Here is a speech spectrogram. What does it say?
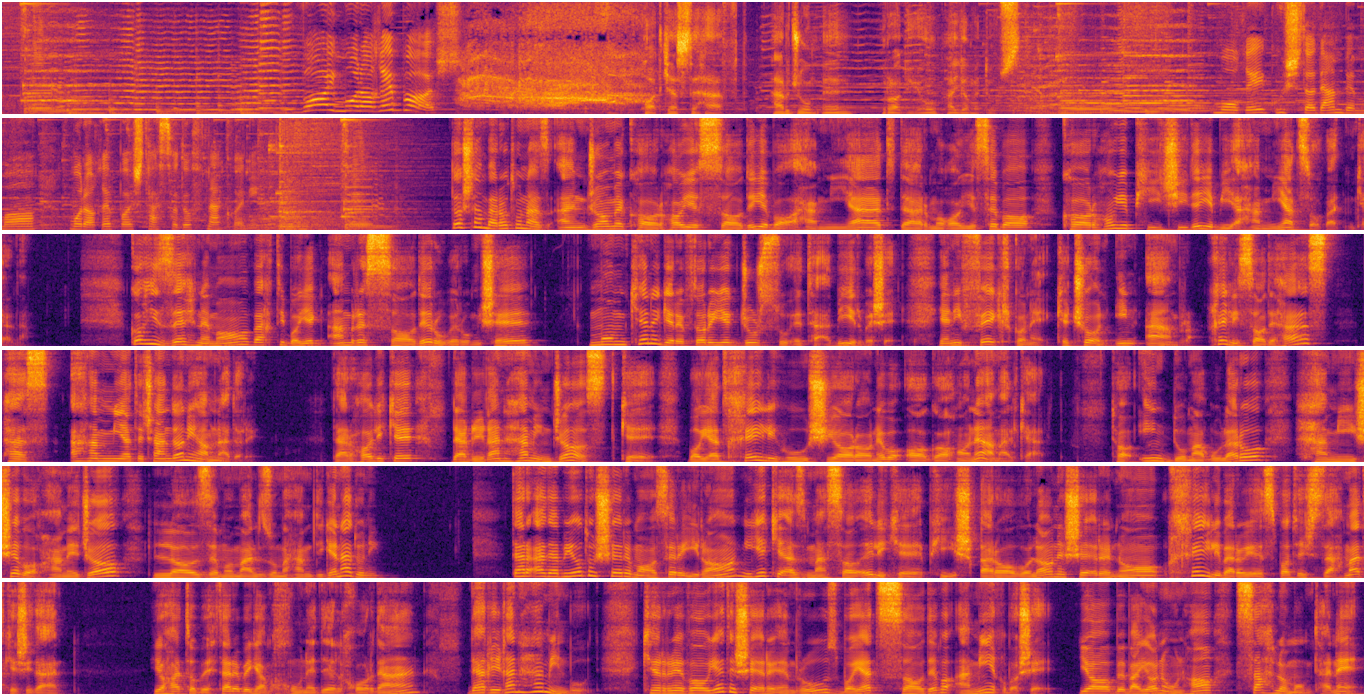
مراقب باش. پادکست هفت. هر جمعه رادیو پیام دوست. موقع گوش دادن به ما مراقب باش تصادف نکنی. داشتم براتون از انجام کارهای ساده با اهمیت در مقایسه با کارهای پیچیده بی اهمیت صحبت می‌کردم. گاهی ذهن ما وقتی با یک امر ساده روبرو میشه ممکنه گرفتار یک جور سوء تعبیر بشه. یعنی فکر کنه که چون این امر خیلی ساده هست پس اهمیت چندانی هم نداره. در حالی که دقیقا همین جاست که باید خیلی هوشیارانه و آگاهانه عمل کرد. تا این دو مقوله رو همیشه و همه جا لازم و ملزوم همدیگه ندونیم. در ادبیات و شعر معاصر ایران یکی از مسائلی که پیش قراولان شعر نو خیلی برای اثباتش زحمت کشیدن یا حتی بهتره بگم خون دل خوردن دقیقا همین بود که روایت شعر امروز باید ساده و عمیق باشه یا به بیان اونها سهل و ممتنع.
